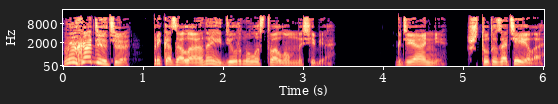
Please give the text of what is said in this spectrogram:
«Выходите!» — приказала она и дернула стволом на себя. «Где Анни? Что ты затеяла?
